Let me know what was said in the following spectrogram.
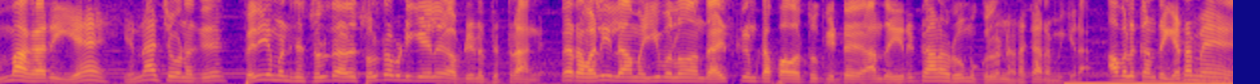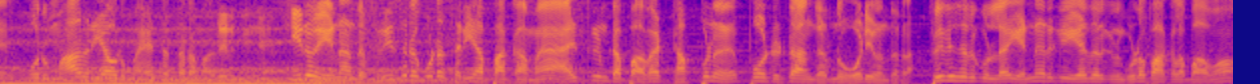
அம்மாகாரி ஏன்? என்னாச்சு உனக்கு? பெரிய மனுஷன் சொல்றாரு சொல்றபடி கேளு அப்படின்னு திட்டுறாங்க. வேற வழி இல்லாம இவளும் அந்த ஐஸ்கிரீம் டப்பாவை தூக்கிட்டு அந்த இருட்டான ரூமுக்குள்ள நடக்க ஆரம்பிக்கிறா. அவளுக்கு அந்த இடமே ஒரு மாதிரியா ஒரு பயத்தை தர மாதிரி இருக்குங்க. ஹீரோயின் அந்த ஃப்ரீசரை கூட சரியா பார்க்காம ஐஸ்கிரீம் டப்பாவை டப்புன்னு போட்டுட்டு அங்கேருந்து ஓடி வந்துடுறான் ஃப்ரீசருக்குள்ள என்ன இருக்கு ஏது இருக்குன்னு கூட பார்க்கல பாவம்.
